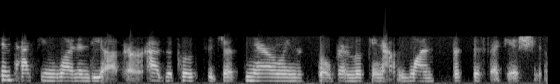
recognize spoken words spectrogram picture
impacting one and the other, as opposed to just narrowing the scope and looking at one specific issue.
